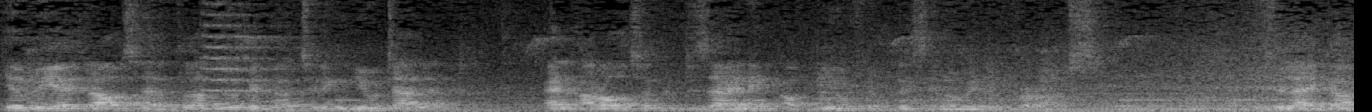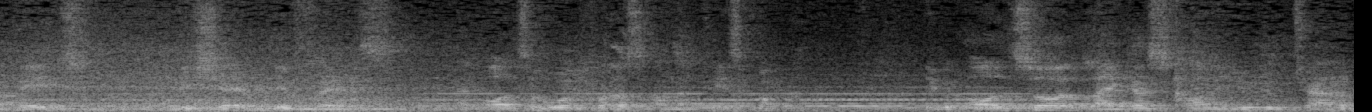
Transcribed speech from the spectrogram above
Here we at Rao's Health Club look at nurturing new talent and are also into designing of new fitness innovative products. If you like our page, please share with your friends and also vote for us on our Facebook. You can also like us on the YouTube channel.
